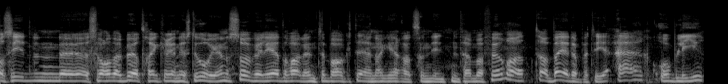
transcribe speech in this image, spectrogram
Og siden eh, Svardal Bøe trekker inn historien, så vil jeg dra den tilbake til NRG Gerhardsen 1945. At Arbeiderpartiet er og blir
